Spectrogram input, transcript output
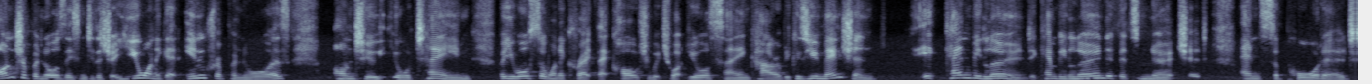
entrepreneurs listening to the show you want to get entrepreneurs onto your team but you also want to create that culture which what you're saying Kara because you mentioned it can be learned. It can be learned if it's nurtured and supported.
